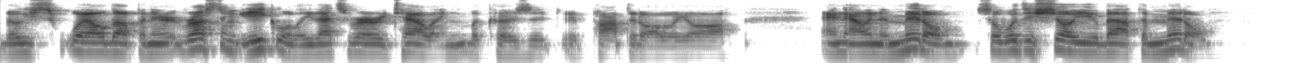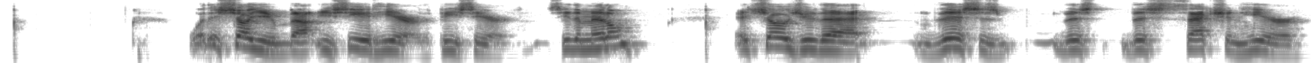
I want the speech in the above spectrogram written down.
those swelled up and they're rusting equally. That's very telling because it, it popped it all the way off. And now in the middle, so what does show you about the middle? What does show you about, you see it here, the piece here. See the middle? It shows you that this is this this section here,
